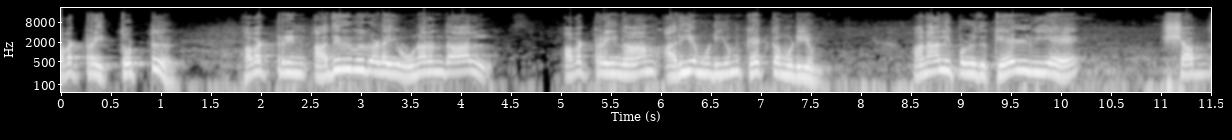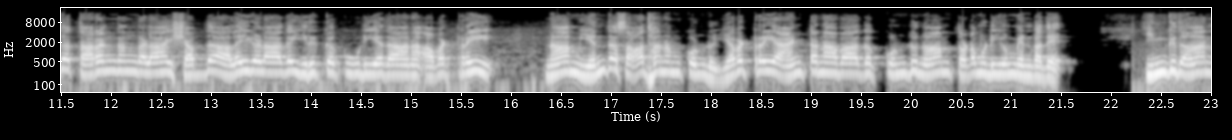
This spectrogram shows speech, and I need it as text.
அவற்றை தொட்டு அவற்றின் அதிர்வுகளை உணர்ந்தால் அவற்றை நாம் அறிய முடியும் கேட்க முடியும். ஆனால் இப்பொழுது கேள்வியே சப்த தரங்கங்களாய் சப்த அலைகளாக இருக்கக்கூடியதான அவற்றை நாம் எந்த சாதனம் கொண்டு எவற்றை ஆண்டனாவாக கொண்டு நாம் தொட முடியும் என்பதே. இங்குதான்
